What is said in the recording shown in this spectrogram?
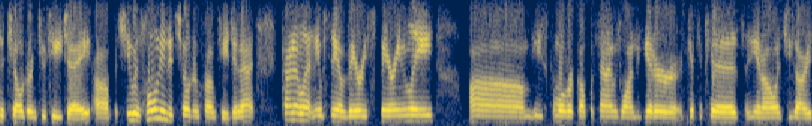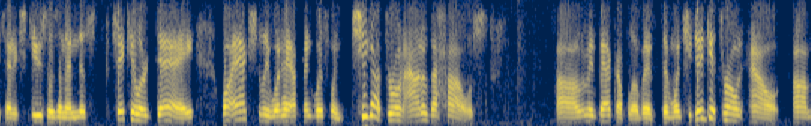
the children to TJ, uh, but she was holding the children from TJ, and that kind of letting him see them very sparingly. Um, he's come over a couple of times, wanted to get her, get the kids, you know, and she's already had excuses. And then this particular day, well, actually, what happened was when she got thrown out of the house. Uh, let me back up a little bit. Then when she did get thrown out, um,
